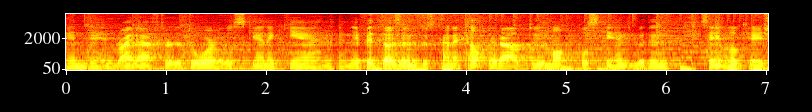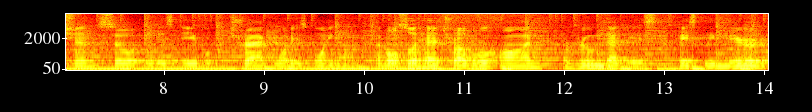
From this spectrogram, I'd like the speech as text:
and then right after the door you'll scan again and if it doesn't just kind of help it out do multiple scans within same location so it is able to track what is going on. I've also had trouble on a room that is basically mirrored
